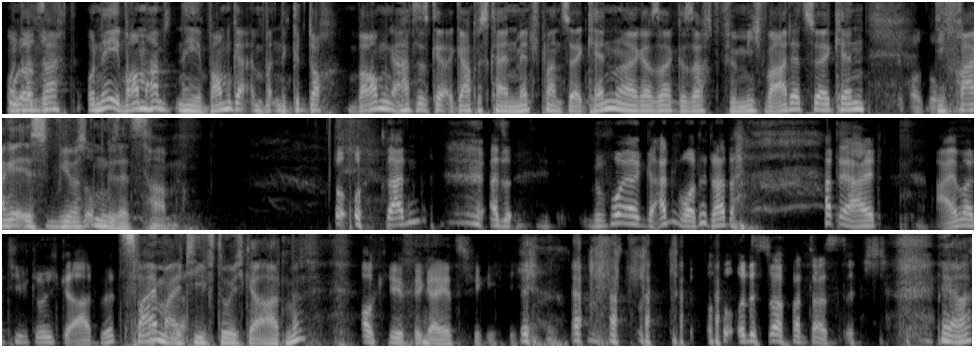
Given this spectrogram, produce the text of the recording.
Und Oder dann so. sagt, oh nee, warum haben, nee, warum, doch, warum hat es, gab es keinen Matchplan zu erkennen? Und er hat gesagt, für mich war der zu erkennen. So. Die Frage ist, wie wir es umgesetzt haben. Und dann, also, bevor er geantwortet hat, hat er halt einmal tief durchgeatmet. Zweimal tief durchgeatmet. Okay, Ficker, jetzt fick ich dich. Und es war fantastisch. Ja,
